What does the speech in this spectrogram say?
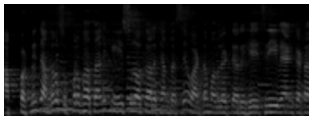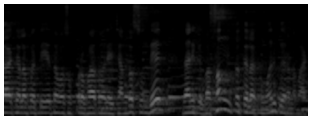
అప్పటి నుంచి అందరూ సుప్రభాతానికి ఈ శ్లోకాల ఛందస్సే వాడడం మొదలెట్టారు. హే శ్రీ వెంకటాచలపతి తవ సుప్రభాతం అనే ఛందస్సు ఉందే దానికి వసంత తిలకం అని పేరు అన్నమాట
